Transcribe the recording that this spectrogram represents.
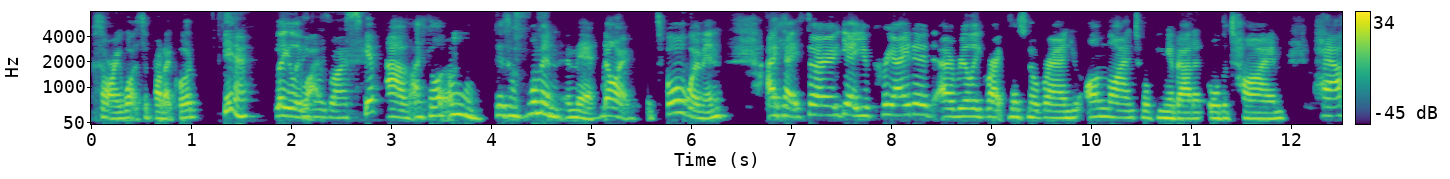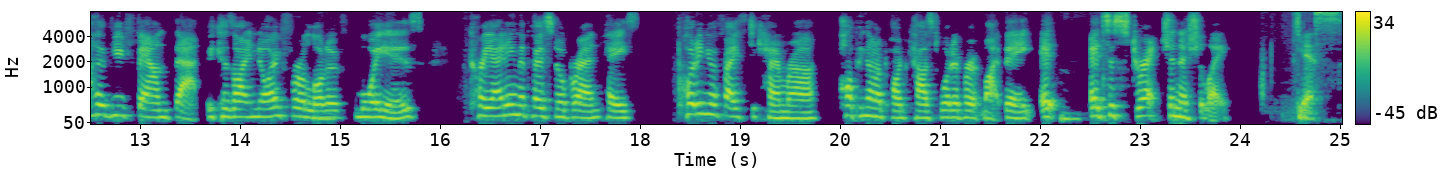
sorry, what's the product called? Yeah, Legally, Legally Wise. Wise. Yep. Um, I thought, oh, there's a woman in there. No, it's for women. Okay, so yeah, you've created a really great personal brand. You're online talking about it all the time. How have you found that? Because I know for a lot of lawyers, creating the personal brand piece, putting your face to camera, popping on a podcast, whatever it might be, it, it's a stretch initially. Yes,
